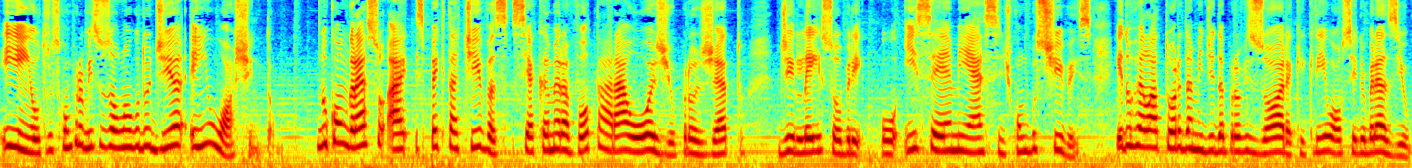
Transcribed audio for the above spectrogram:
E em outros compromissos ao longo do dia em Washington. No Congresso, há expectativas se a Câmara votará hoje o projeto de lei sobre o ICMS de combustíveis e do relator da medida provisória que cria o Auxílio Brasil.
